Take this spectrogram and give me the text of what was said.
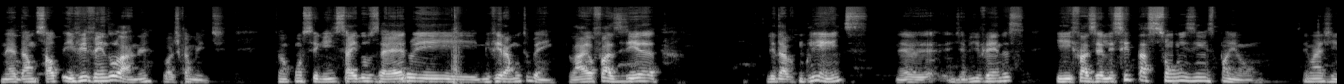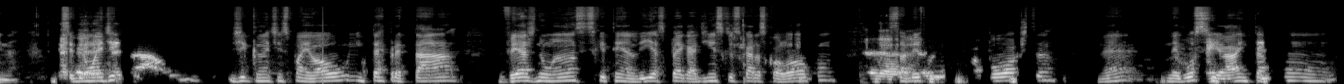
né, dar um salto e vivendo lá, né, logicamente. Então, eu consegui sair do zero e me virar muito bem. Lá eu fazia, lidava com clientes, né, de vendas, e fazia licitações em espanhol. Você imagina? Receber um edital gigante em espanhol, interpretar, ver as nuances que tem ali, as pegadinhas que os caras colocam, é. saber fazer proposta, né, negociar. Então,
